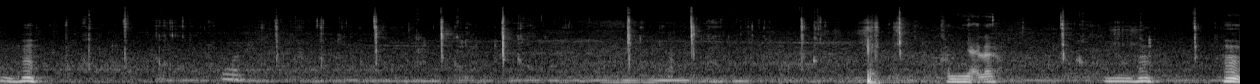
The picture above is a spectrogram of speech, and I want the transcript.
อือหือโอ้ยคำใหญ่เลยอืมฮึ อืม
